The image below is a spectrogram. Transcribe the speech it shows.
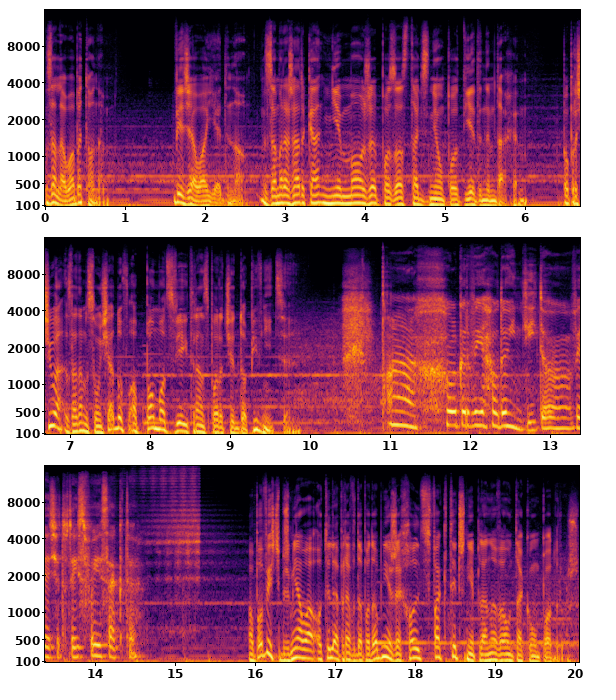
zalała betonem. Wiedziała jedno: zamrażarka nie może pozostać z nią pod jednym dachem. Poprosiła zatem sąsiadów o pomoc w jej transporcie do piwnicy. Ach, Holger wyjechał do Indii, do, wiecie, do tej swojej sekty. Opowieść brzmiała o tyle prawdopodobnie, że Holz faktycznie planował taką podróż.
